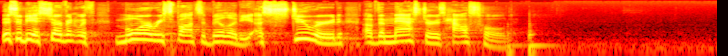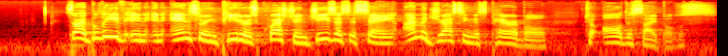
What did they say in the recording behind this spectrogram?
This would be a servant with more responsibility, a steward of the master's household. So I believe in, in answering Peter's question, Jesus is saying, I'm addressing this parable to all disciples.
